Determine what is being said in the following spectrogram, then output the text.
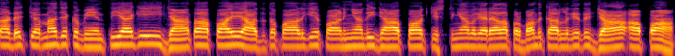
ਤੁਹਾਡੇ ਚਰਨਾਂ 'ਚ ਇੱਕ ਬੇਨਤੀ ਆ ਕਿ ਜਾਂ ਤਾਂ ਆਪਾਂ ਇਹ ਆਦਤ ਪਾ ਲਈਏ ਪਾਣੀਆਂ ਦੀ, ਜਾਂ ਆਪਾਂ ਕਿਸ਼ਤੀਆਂ ਵਗੈਰਾ ਦਾ ਪ੍ਰਬੰਧ ਕਰ ਲਈਏ ਤੇ ਜਾਂ ਆਪਾਂ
